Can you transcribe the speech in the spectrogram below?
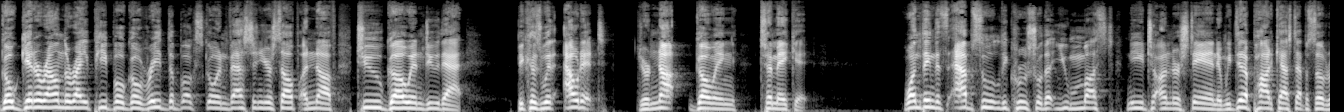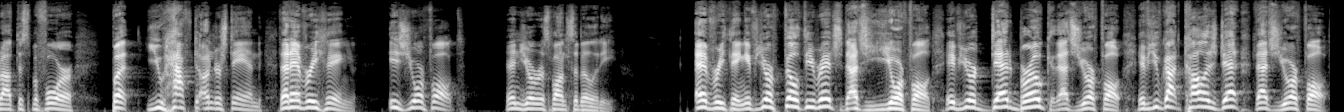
Go get around the right people. Go read the books. Go invest in yourself enough to go and do that. Because without it, you're not going to make it. One thing that's absolutely crucial that you must need to understand, and we did a podcast episode about this before, but you have to understand that everything is your fault and your responsibility. Everything. If you're filthy rich, that's your fault. If you're dead broke, that's your fault. If you've got college debt, that's your fault.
